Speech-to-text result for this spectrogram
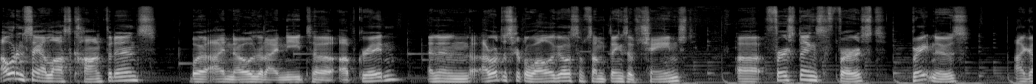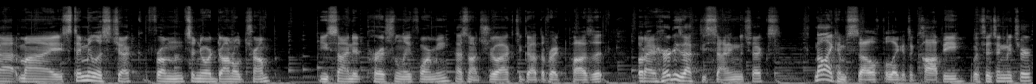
I wouldn't say I lost confidence, but I know that I need to upgrade. And then I wrote the script a while ago, so some things have changed. Uh, first things first, great news. I got my stimulus check from Senor Donald Trump. He signed it personally for me. That's not true. I actually got the direct deposit. But I heard he's actually signing the checks. Not like himself, but like it's a copy with his signature.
